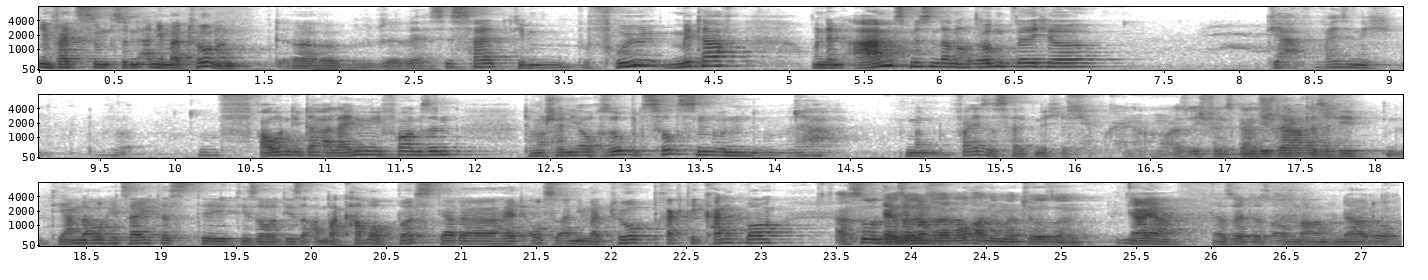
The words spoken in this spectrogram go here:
jedenfalls zu, zu den Animateuren. Und, äh, es ist halt die früh, Mittag und dann abends müssen dann noch irgendwelche, ja, weiß ich nicht, Frauen, die da alleine gefahren sind, dann wahrscheinlich auch so bezirzen und ja, man weiß es halt nicht. Ich habe keine Ahnung. Also ich finde es ganz die, da, also die, die haben da auch gezeigt, dass die, dieser, dieser Undercover-Boss, der da halt auch so Animateur-Praktikant war, Ach so, der der sollte dann auch Animateur sein. ja, ja, der sollte das auch machen. Und der hat auch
